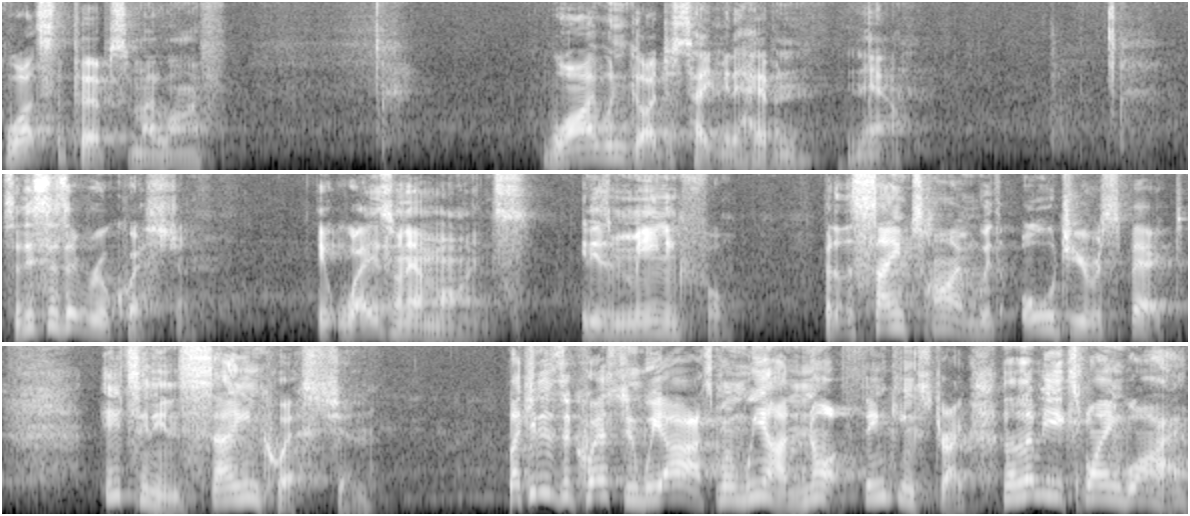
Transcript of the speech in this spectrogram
What's the purpose of my life? Why wouldn't God just take me to heaven now? So, this is a real question. It weighs on our minds, it is meaningful. But at the same time, with all due respect, it's an insane question. Like it is a question we ask when we are not thinking straight. Now, let me explain why.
